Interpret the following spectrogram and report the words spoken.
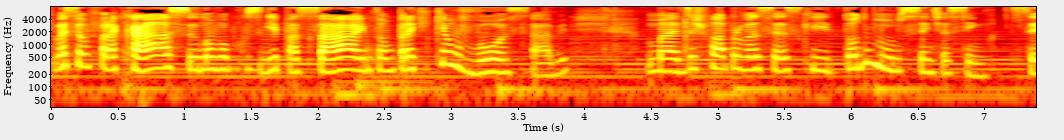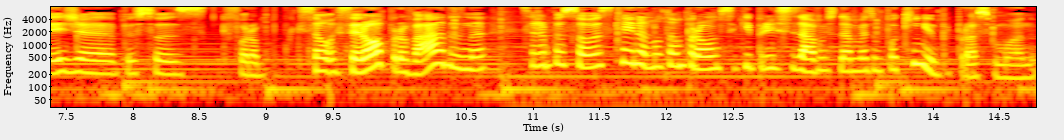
vai ser um fracasso, eu não vou conseguir passar, então para que que eu vou, sabe? Mas deixa eu falar para vocês que todo mundo se sente assim. Seja pessoas que foram que são, serão aprovadas, né? Seja pessoas que ainda não estão prontas e que precisavam estudar mais um pouquinho para o próximo ano.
